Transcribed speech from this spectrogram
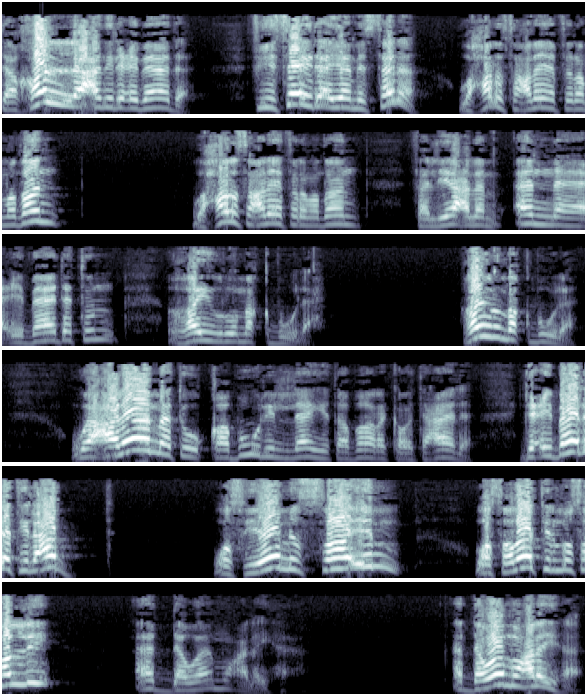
تخلى عن العبادة في سائر أيام السنة وحرص عليها في رمضان وحرص عليها في رمضان فليعلم أنها عبادة غير مقبولة. غير مقبولة. وعلامة قبول الله تبارك وتعالى لعبادة العبد وصيام الصائم وصلاة المصلي الدوام عليها. الدوام عليها.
